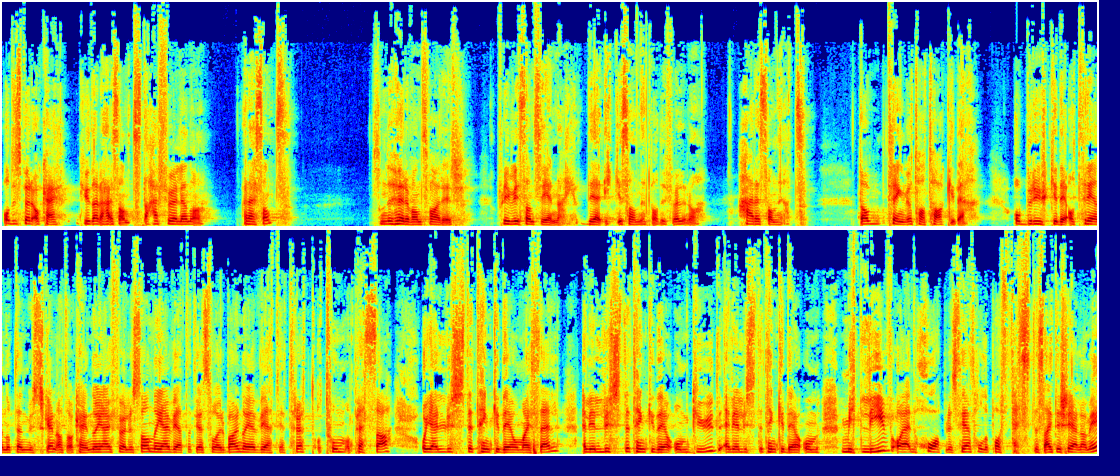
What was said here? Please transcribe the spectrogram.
og du spør ok, Gud, er det her sant? Det her føler jeg nå. Er det sant? Som du hører hva han svarer. Fordi Hvis han sier nei, det er ikke sannhet hva du føler nå. Her er sannhet. Da trenger vi å ta tak i det og bruke det og trene opp den muskelen. At ok, Når jeg føler sånn, når jeg vet at jeg er sårbar, når jeg vet jeg er trøtt og tom og pressa, og jeg har lyst til å tenke det om meg selv, eller jeg har lyst til å tenke det om Gud, eller jeg har lyst til å tenke det om mitt liv, og en håpløshet holder på å feste seg til sjela mi,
